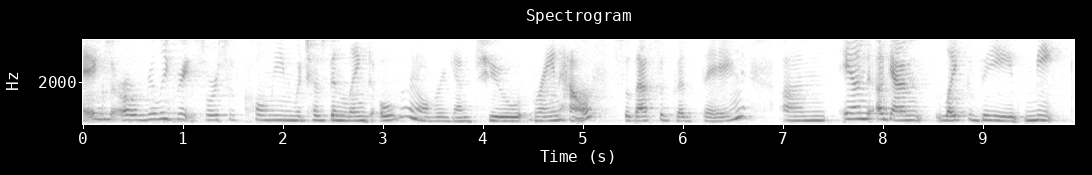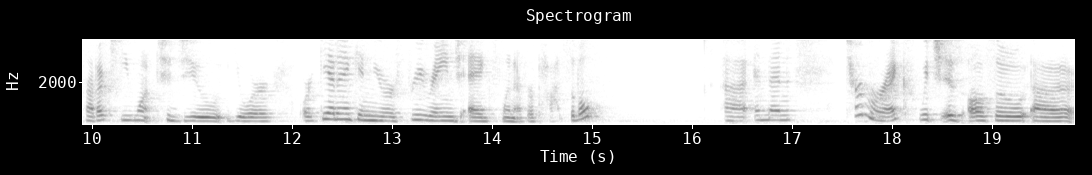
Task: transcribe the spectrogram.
Eggs are a really great source of choline, which has been linked over and over again to brain health. So that's a good thing. Um, and again, like the meat products, you want to do your organic and your free range eggs whenever possible. Uh, and then turmeric, which is also uh,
